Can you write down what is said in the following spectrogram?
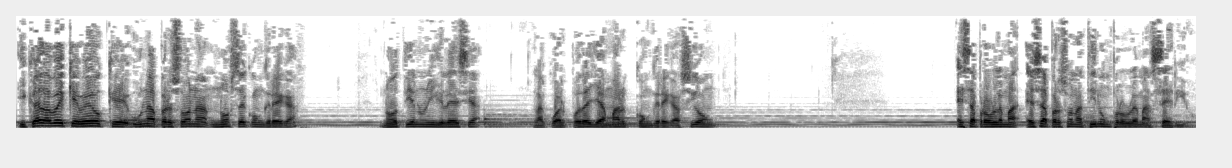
Y cada vez que veo que una persona no se congrega, no tiene una iglesia, la cual puede llamar congregación, esa problema, esa persona tiene un problema serio.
